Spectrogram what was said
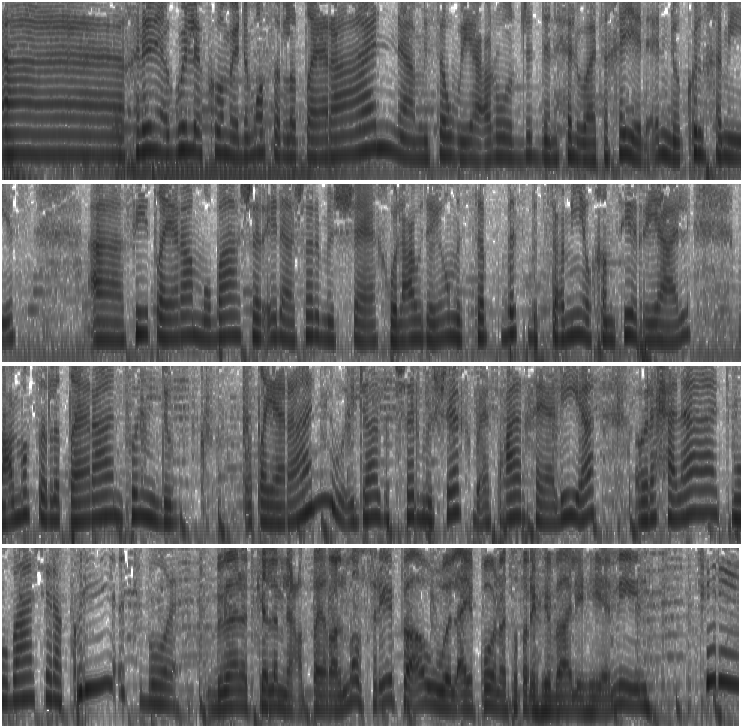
آه خليني أقول لكم إنه مصر للطيران مسوي عروض جدا حلوة. تخيل إنه كل خميس آه في طيران مباشر إلى شرم الشيخ والعودة يوم السبت بس ب 950 ريال مع مصر للطيران فندق. وطيران وإجازة في شرم الشيخ بأسعار خيالية ورحلات مباشرة كل أسبوع. بما تكلمنا عن الطيران المصري فأول أيقونة تطري في بالي هي مين؟ شيرين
